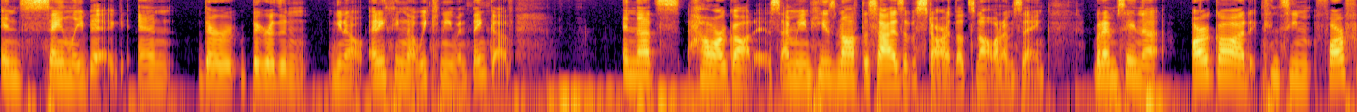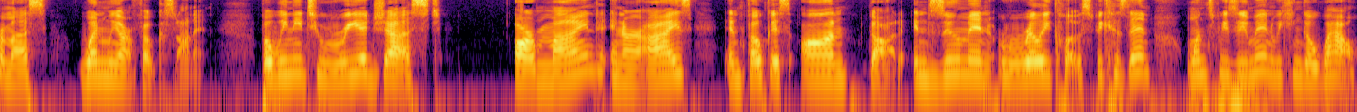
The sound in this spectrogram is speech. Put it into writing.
insanely big and they're bigger than, you know, anything that we can even think of. And that's how our God is. I mean, he's not the size of a star. That's not what I'm saying. But I'm saying that our God can seem far from us when we aren't focused on it. But we need to readjust our mind and our eyes and focus on God and zoom in really close because then once we zoom in, we can go, wow,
